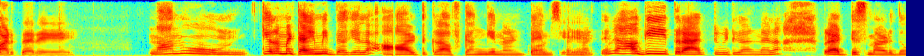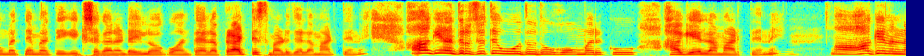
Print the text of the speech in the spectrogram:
ಮಾಡ್ತಾರೆ? ನಾನು ಕೆಲವೊಮ್ಮೆ ಟೈಮ್ ಇದ್ದಾಗೆಲ್ಲ ಆರ್ಟ್ ಕ್ರಾಫ್ಟ್ ಹಾಗೆ ನಾನು ಟೈಮ್ ಸ್ಪೆಂಡ್. ಮಾಡ್ತೇನೆ. ಹಾಗೆ ಈ ಥರ ಆ್ಯಕ್ಟಿವಿಟಿಗಳನ್ನೆಲ್ಲ ಪ್ರಾಕ್ಟೀಸ್ ಮಾಡೋದು ಮತ್ತು ಮತ್ತೆ ಯಕ್ಷಗಾನ ಡೈಲಾಗು ಅಂತ ಎಲ್ಲ ಪ್ರಾಕ್ಟೀಸ್ ಮಾಡೋದೆಲ್ಲ ಮಾಡ್ತೇನೆ. ಹಾಗೆ ಅದ್ರ ಜೊತೆ ಓದೋದು ಹೋಮ್ವರ್ಕು ಹಾಗೆ ಎಲ್ಲ ಮಾಡ್ತೇನೆ. ಹಾಗೆ ನನ್ನ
